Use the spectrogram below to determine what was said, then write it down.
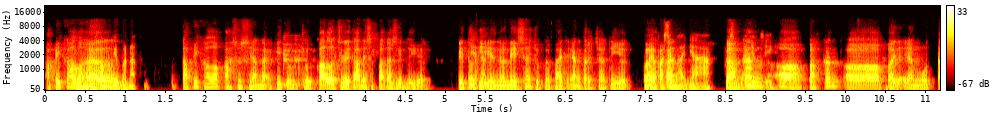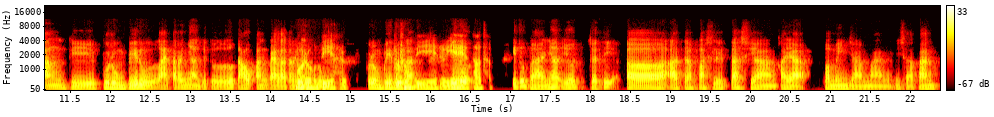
tapi kalau hal, kamu gimana tapi kalau kasus yang nggak gitu kalau ceritanya sebatas itu ya itu ya. di Indonesia juga banyak yang terjadi Yud. Oh, ya, pasti banyak. Pasti bahkan banyak sih. Oh, bahkan uh, banyak yang ngutang di burung biru letternya gitu loh. Lu tahu kan letternya burung, burung biru. Burung biru burung kan. biru. Ya, itu, tahu. itu banyak Yud. Jadi uh, ada fasilitas yang kayak peminjaman misalkan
